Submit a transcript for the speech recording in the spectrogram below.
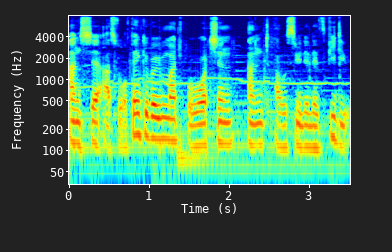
and share as well. Thank you very much for watching, and I will see you in the next video.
